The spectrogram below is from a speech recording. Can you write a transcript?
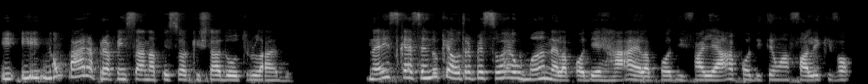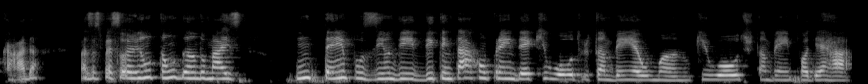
e, e não para para pensar na pessoa que está do outro lado. Né? Esquecendo que a outra pessoa é humana, ela pode errar, ela pode falhar, pode ter uma fala equivocada, mas as pessoas não estão dando mais um tempozinho de, de tentar compreender que o outro também é humano, que o outro também pode errar.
